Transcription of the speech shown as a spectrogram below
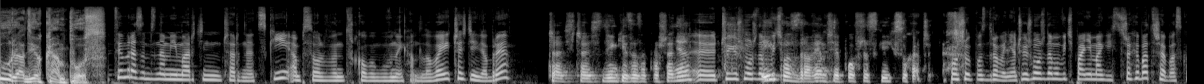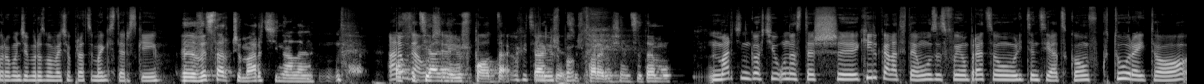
Tu Radio Campus. Tym razem z nami Marcin Czarnecki, absolwent Szkoły Głównej Handlowej. Cześć, dzień dobry. Cześć, cześć, dzięki za zaproszenie. E, czy już można I mówić... pozdrawiam ciepło wszystkich słuchaczy. Poszły pozdrowienia. Czy już można mówić panie magistrze? Chyba trzeba, skoro będziemy rozmawiać o pracy magisterskiej. E, Wystarczy Marcin, ale, Ale oficjalnie udało się. już po, tak. Oficjalnie tak już jest, po. już parę miesięcy temu. Marcin gościł u nas też y, kilka lat temu ze swoją pracą licencjacką, w której to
